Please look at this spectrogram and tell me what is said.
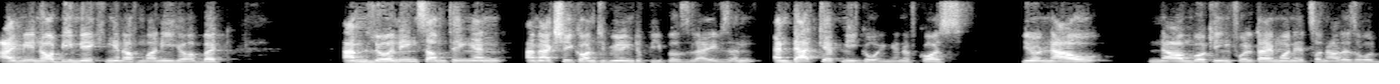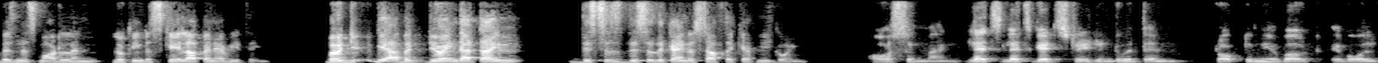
i may not be making enough money here but i'm learning something and i'm actually contributing to people's lives and and that kept me going. And of course you know now now i'm working full time on it so now there's a whole business model and looking to scale up and everything but yeah but during that time this is this is the kind of stuff that kept me going. Awesome man. Let's let's get straight into it then. Talk to me about evolve.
